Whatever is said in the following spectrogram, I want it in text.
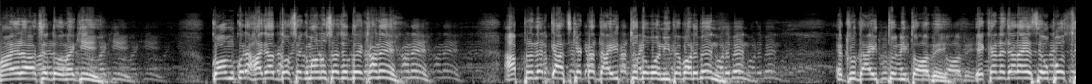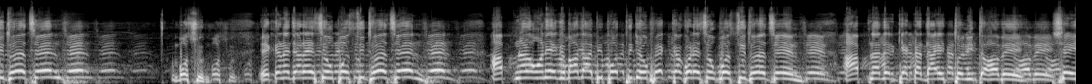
মায়েরা আছে তো নাকি? কম করে হাজার দশেক মানুষ আছে তো এখানে। আপনাদেরকে আজকে একটা দায়িত্ব দেবো নিতে পারবেন? একটু দায়িত্ব নিতে হবে। এখানে যারা এসে উপস্থিত হয়েছেন বসুন। এখানে যারা এসে উপস্থিত হয়েছেন, আপনারা অনেক বাধা বিপদ থেকে উপেক্ষা করে এসে উপস্থিত হয়েছেন। আপনাদেরকে একটা দায়িত্ব নিতে হবে। সেই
